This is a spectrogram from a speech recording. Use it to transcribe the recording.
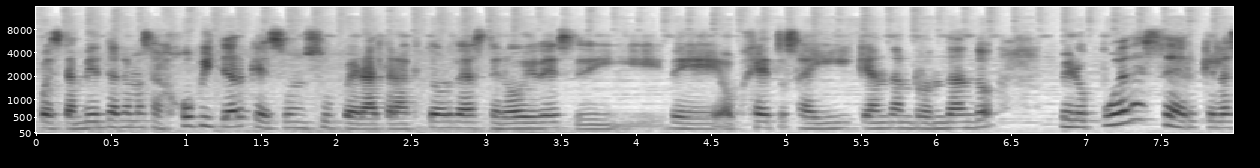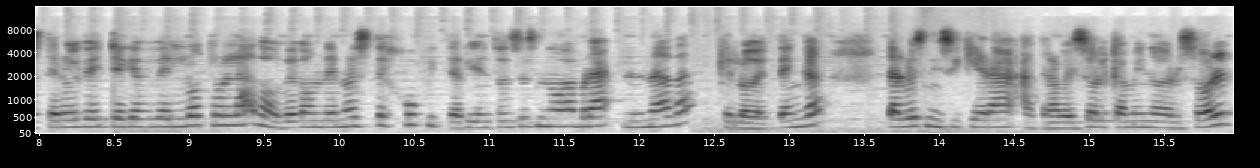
pues también tenemos a Júpiter, que es un super atractor de asteroides y de objetos ahí que andan rondando, pero puede ser que el asteroide llegue del otro lado, de donde no esté Júpiter, y entonces no habrá nada que lo detenga. Tal vez ni siquiera atravesó el camino del Sol,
